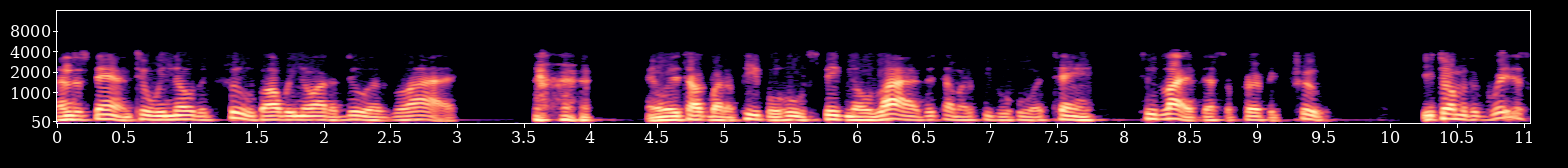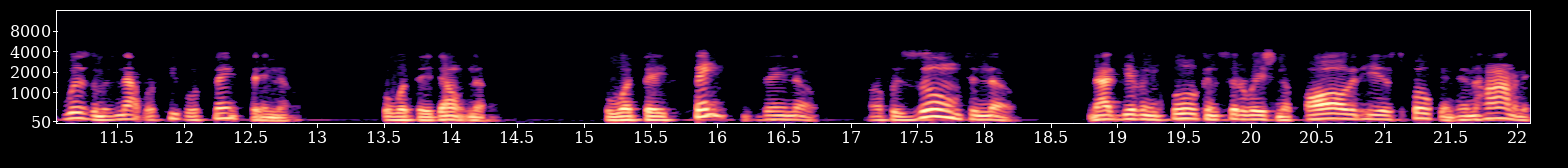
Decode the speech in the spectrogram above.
Understand, until we know the truth, all we know how to do is lie. and when they talk about the people who speak no lies, they're talking about the people who attain to life. That's a perfect truth. He told me the greatest wisdom is not what people think they know, but what they don't know. But what they think they know or presume to know, not giving full consideration of all that he has spoken in harmony.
